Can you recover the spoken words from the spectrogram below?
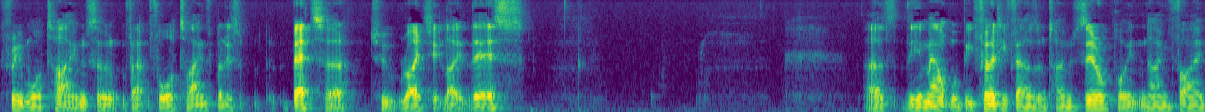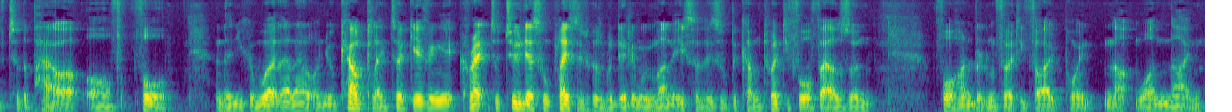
three more times, so in fact four times, but it's better to write it like this. As the amount will be 30,000 times 0.95 to the power of 4. And then you can work that out on your calculator, giving it correct to two decimal places because we're dealing with money. So this will become 24,435.19.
